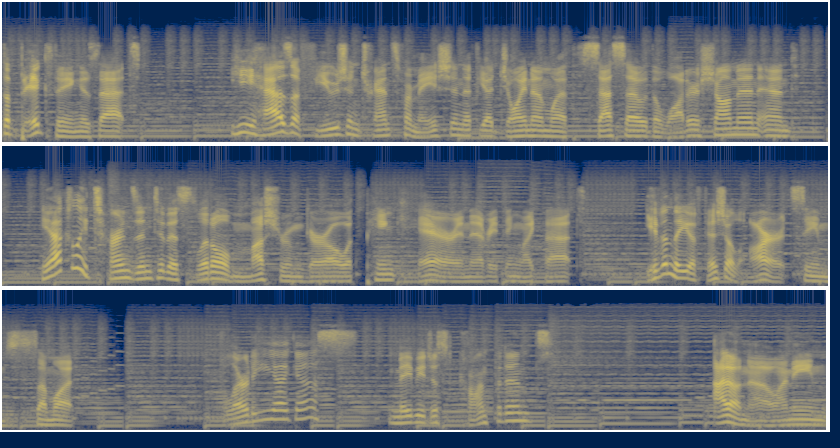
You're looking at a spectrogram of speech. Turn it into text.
the big thing is that he has a fusion transformation if you join him with Seso the Water Shaman, and he actually turns into this little mushroom girl with pink hair and everything like that. Even the official art seems somewhat flirty, I guess? Maybe just confident? I don't know. I mean,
